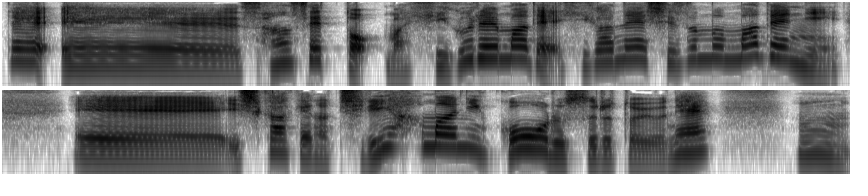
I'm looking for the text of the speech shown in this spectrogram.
で、えー、サンセット、まあ、日暮れまで、日がね、沈むまでに、えー、石川県の千里浜にゴールするというね、うん、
